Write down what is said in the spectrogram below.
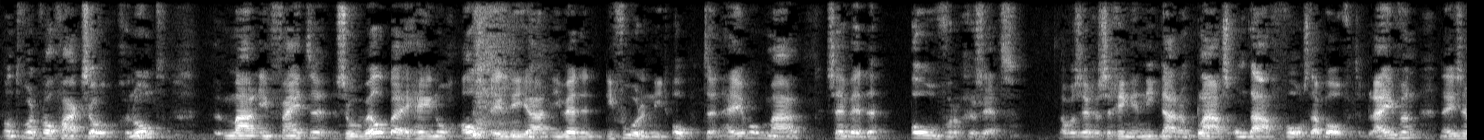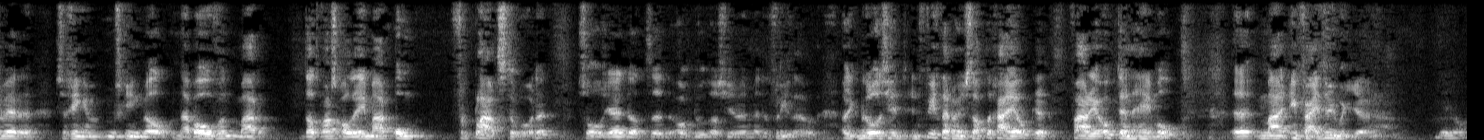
want het wordt wel vaak zo genoemd. Maar in feite, zowel bij Henoch als Elia, die, werden, die voeren niet op ten hemel, maar zij werden overgezet. Dat wil zeggen, ze gingen niet naar een plaats om daar vervolgens daarboven te blijven. Nee, ze, werden, ze gingen misschien wel naar boven, maar dat was alleen maar om verplaatst te worden. Zoals jij dat uh, ook doet als je met een vliegtuig. Als ik bedoel, als je in het vliegtuig instapt, dan ga je ook, uh, vaar je ook ten hemel. Uh, maar in feite, je. Je,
